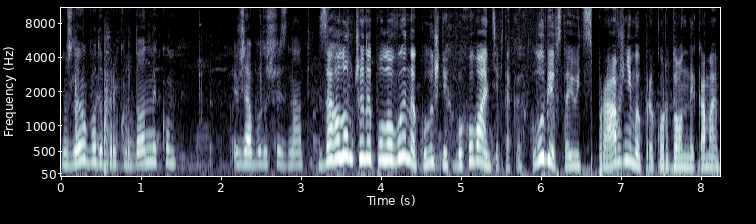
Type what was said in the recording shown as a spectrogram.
можливо, буду прикордонником і вже буду щось знати. Загалом чи не половина колишніх вихованців таких клубів стають справжніми прикордонниками.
